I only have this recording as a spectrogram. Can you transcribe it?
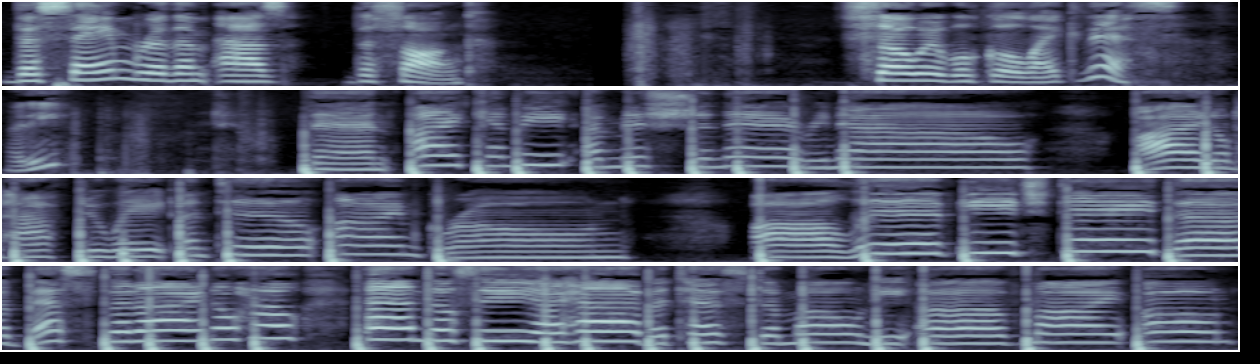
the same rhythm as the song. So it will go like this. Ready? Then I can be a missionary now. I don't have to wait until I'm grown. I'll live each day the best that I know how, and they'll see I have a testimony of my own,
